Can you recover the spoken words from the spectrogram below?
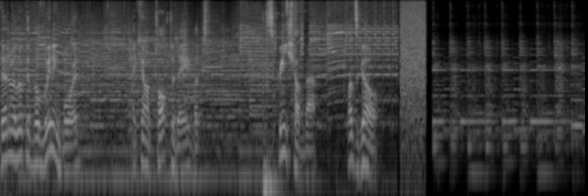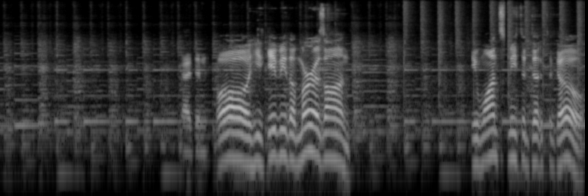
Then we look at the winning board. I cannot talk today, but Screenshot that. Let's go. I didn't. Oh, he gave me the Murozond. He wants me to to go.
